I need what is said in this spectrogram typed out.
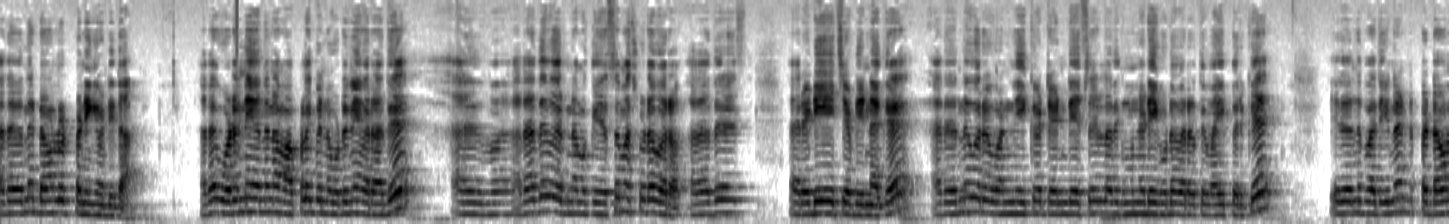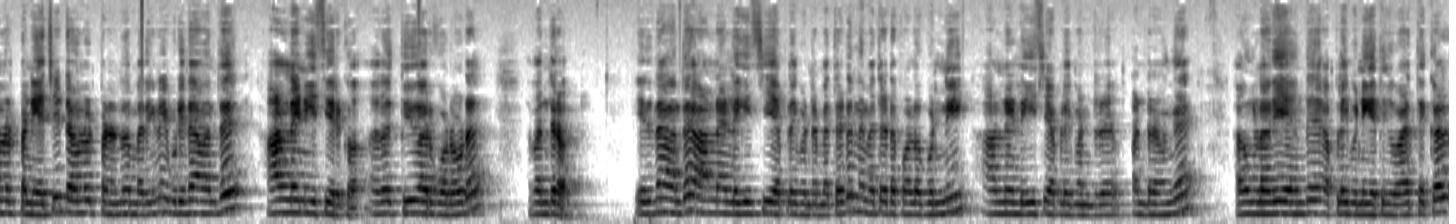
அதை வந்து டவுன்லோட் பண்ணிக்க வேண்டியதான் அதை உடனே வந்து நம்ம அப்ளை பண்ண உடனே வராது. அதாவது ஒரு நமக்கு எஸ்எம்எஸ் கூட வரும். அதாவது ரெடி ஆயிடுச்சு அப்படின்னாக்க அது வந்து ஒரு ஒன் வீக்கோ டென் டேஸோ இல்லை அதுக்கு முன்னாடியே கூட வர்றதுக்கு வாய்ப்பு இருக்குது இது வந்து பார்த்திங்கன்னா இப்போ டவுன்லோட் பண்ணியாச்சு. டவுன்லோட் பண்ணுறது பார்த்திங்கன்னா இப்படி தான் வந்து ஆன்லைன் ஈஸி இருக்கும். அதாவது கியூஆர் கோடோடு வந்துடும் இதுதான் வந்து ஆன்லைனில் ஈஸி அப்ளை பண்ணுற மெத்தடு இந்த மெத்தடை ஃபாலோ பண்ணி ஆன்லைனில் ஈஸி அப்ளை பண்ணுற பண்ணுறவங்க அவங்களாவே வந்து அப்ளை பண்ணிக்கிறதுக்கு வாழ்த்துக்கள்.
